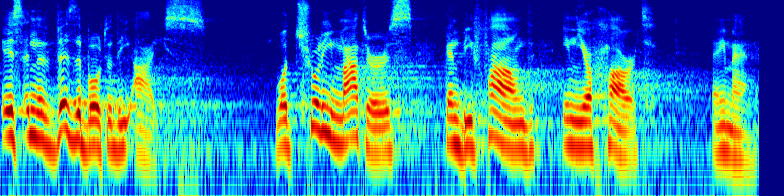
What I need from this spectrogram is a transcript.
is invisible to the eyes. What truly matters can be found in your heart. Amen.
